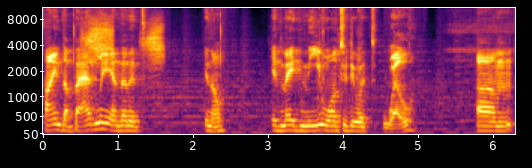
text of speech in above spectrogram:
kinda badly and then it you know it made me want to do it well. Um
